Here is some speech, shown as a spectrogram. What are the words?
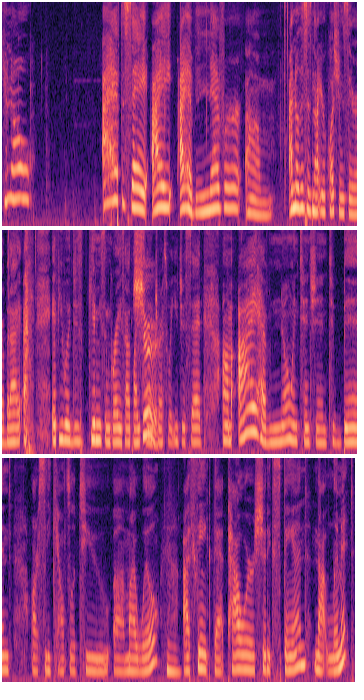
You know, I have to say, I I have never. Um, I know this is not your question, Sarah, but I, if you would just give me some grace, I'd like sure. to address what you just said. Um, I have no intention to bend our city council to uh, my will. Mm. I think that power should expand, not limit.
